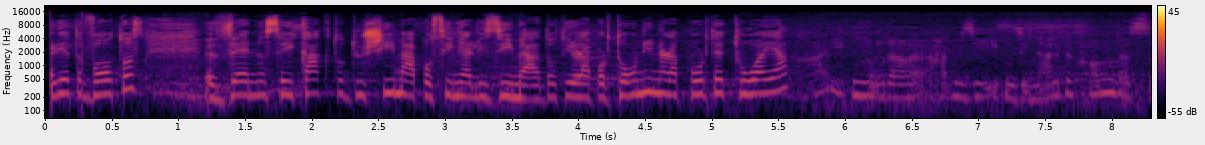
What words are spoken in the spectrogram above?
bërje të votës dhe nëse i ka këto dyshime apo sinjalizime, a do t'i raportoni në raportet tuaja? Oder haben Sie eben Signale bekommen, dass,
